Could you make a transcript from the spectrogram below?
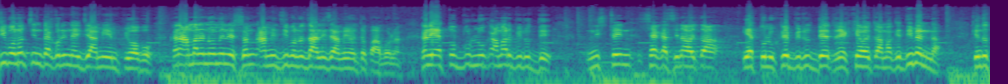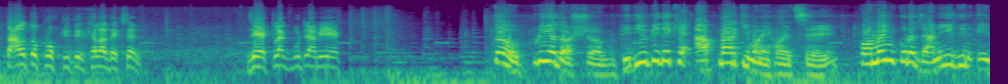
জীবনও চিন্তা করি নাই যে আমি এমপি হব। কারণ আমার নমিনেশন আমি জীবনে জানি যে আমি হয়তো পাবো না। কারণ এত লোক আমার বিরুদ্ধে, নিশ্চয়ই শেখ হাসিনা হয়তো এত লোকের বিরুদ্ধে রেখে হয়তো আমাকে দিবেন না। কিন্তু তাও তো প্রকৃতির খেলা দেখছেন যে এক লাখ ভোটে আমি এক তো প্রিয় দর্শক, ভিডিওটি দেখে আপনার কি মনে হয়েছে? কমেন্ট করে জানিয়ে দিন এই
